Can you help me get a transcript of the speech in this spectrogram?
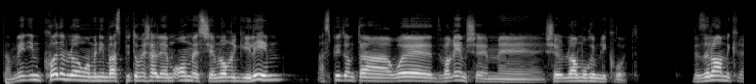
אתה מבין? אם קודם לא היו מאמנים ואז פתאום יש עליהם עומס שהם לא רגילים, אז פתאום אתה רואה דברים שהם, אה, שהם לא אמורים לקרות. וזה לא המקרה.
